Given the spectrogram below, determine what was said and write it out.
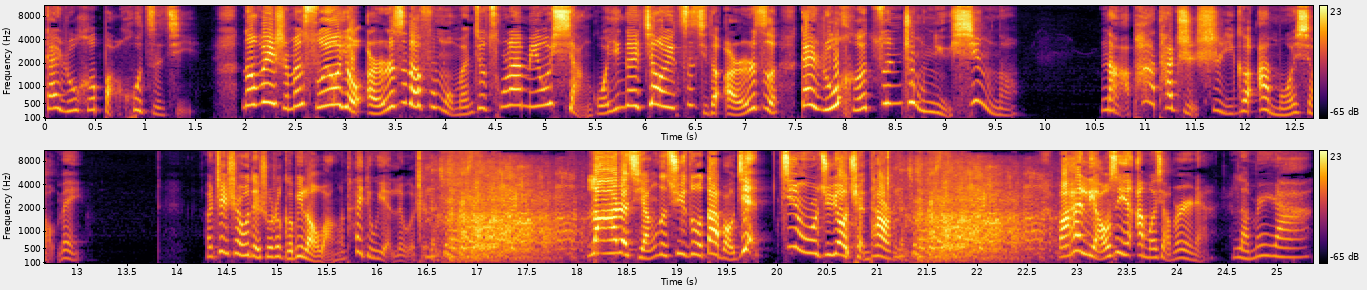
该如何保护自己。那为什么所有有儿子的父母们就从来没有想过应该教育自己的儿子该如何尊重女性呢？哪怕她只是一个按摩小妹啊！这事儿我得说说隔壁老王，太丢人了，我是拉着强子去做大保健，进屋就要全套的，完还聊上人按摩小妹呢。老妹儿啊，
